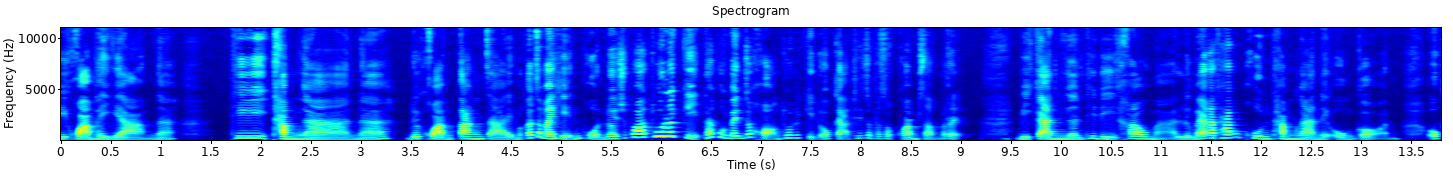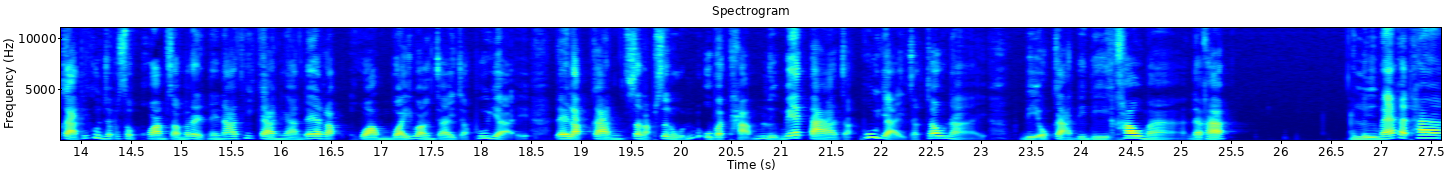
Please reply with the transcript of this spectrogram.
มีความพยายามนะที่ทำงานนะด้วยความตั้งใจมันก็จะมาเห็นผลโดยเฉพาะธุรกิจ ถ้าคุณเป็นเจ้าของธุรกิจโอกาสที่จะประสบความสำเร็จ มีการเงินที่ดีเข้ามา หรือแม้กระทั่งคุณทำงานในองค์กร โอกาสที่คุณจะประสบความสำเร็จในหน้าที่การงานได้รับความไว้วางใจจากผู้ใหญ่ ได้รับการสนับสนุนอุปถัมภ์หรือเมตตาจากผู้ใหญ่จากเจ้านาย มีโอกาสดีๆเข้ามานะคะ หรือแม้กระทั่ง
